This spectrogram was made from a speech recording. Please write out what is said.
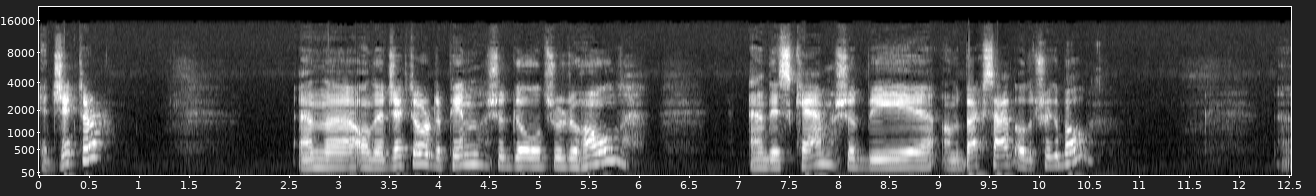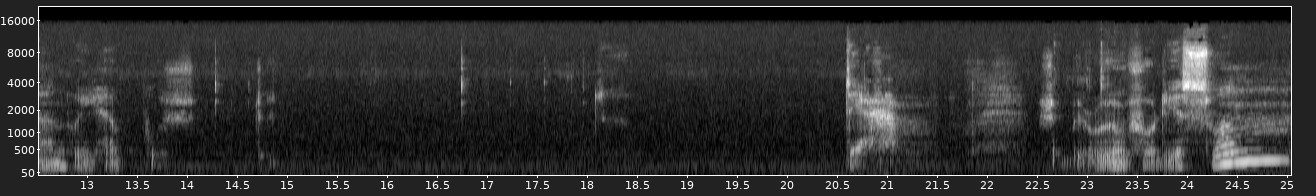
ejector. And uh, on the ejector the pin should go through the hole and this cam should be on the back side of the trigger bolt. And we have pushed there. Should be room for this one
